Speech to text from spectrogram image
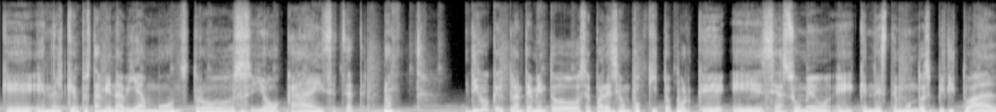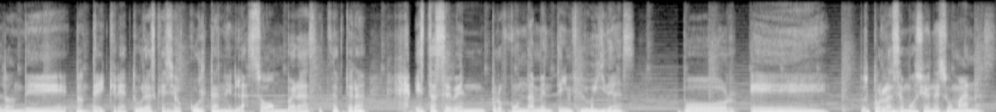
que en el que pues también había monstruos, yokais, etcétera, ¿no? Digo que el planteamiento se parece un poquito porque eh, se asume eh, que en este mundo espiritual donde, donde hay criaturas que se ocultan en las sombras, etc., estas se ven profundamente influidas por, eh, pues por las emociones humanas.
